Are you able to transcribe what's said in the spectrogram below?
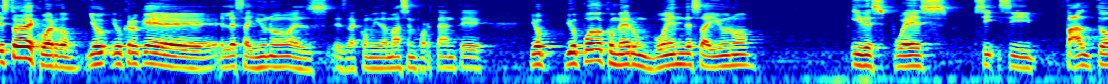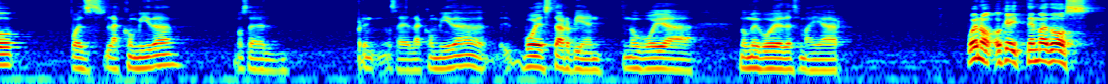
Estoy de acuerdo. Yo, yo creo que el desayuno es, es la comida más importante. Yo, yo puedo comer un buen desayuno y después, si, si falto, pues la comida, o sea, el- o sea, la comida, voy a estar bien. No, voy a, no me voy a desmayar. Bueno, ok, tema 2.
